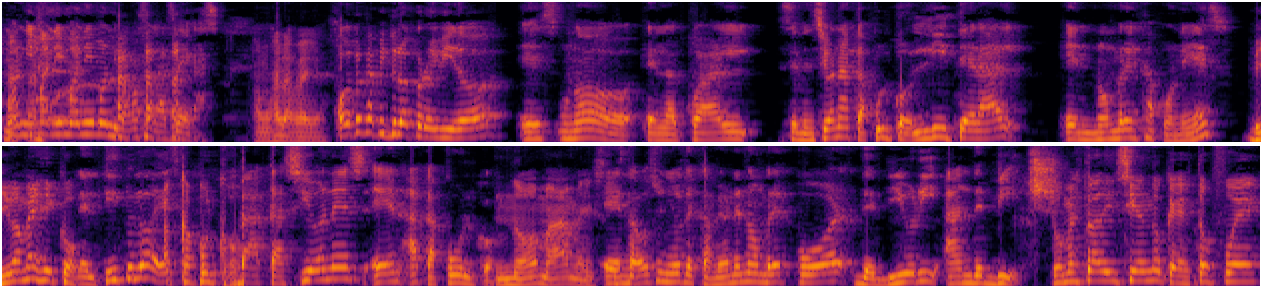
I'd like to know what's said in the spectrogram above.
Money, money, money, money, vamos a Las Vegas. Vamos a Las Vegas. Otro capítulo prohibido es uno en el cual se menciona Acapulco literal el nombre en japonés ¡Viva México! del título es Acapulco. Vacaciones en Acapulco. No mames. En Estados Unidos le cambiaron el nombre por The Beauty and the Beach. Tú me estás diciendo que esto fue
